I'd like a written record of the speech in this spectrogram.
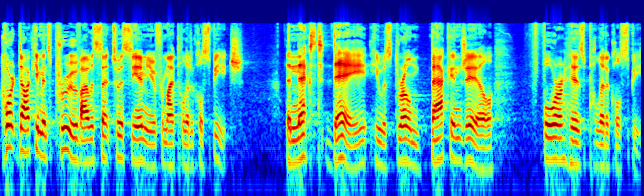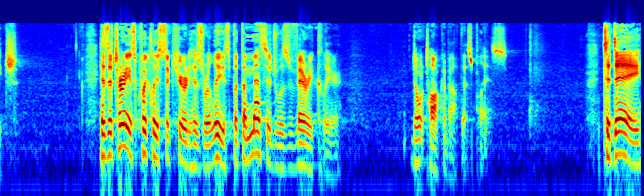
Court documents prove I was sent to a CMU for my political speech. The next day, he was thrown back in jail for his political speech. His attorneys quickly secured his release, but the message was very clear don't talk about this place. Today,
